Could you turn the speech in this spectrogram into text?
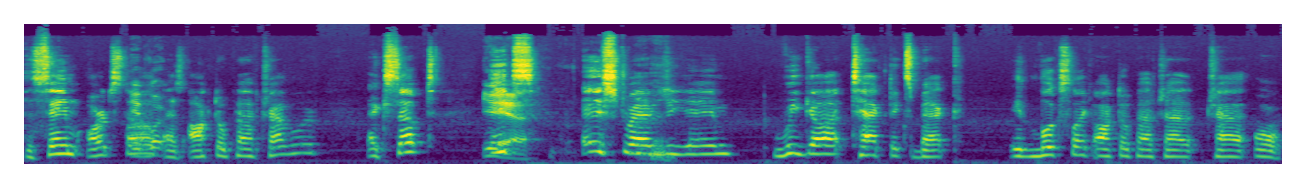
the same art style look- as Octopath Traveler, except Yeah. it's a strategy game. We got tactics back. It looks like Octopath Tra- Tra- or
